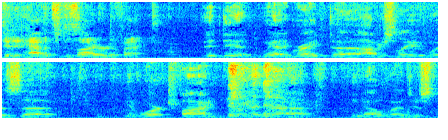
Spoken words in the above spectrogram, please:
Did it have its desired effect? It did. We had a great, uh, obviously, it was, uh, it worked fine, and, uh, you know, we'll just,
